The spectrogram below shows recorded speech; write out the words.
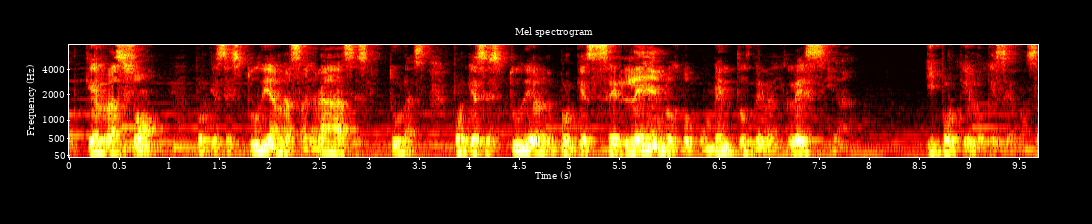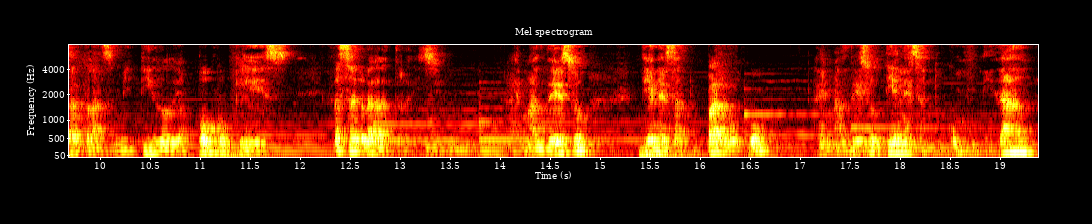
¿Por qué razón? porque se estudian las sagradas escrituras, porque se estudian, porque se leen los documentos de la iglesia y porque lo que se nos ha transmitido de a poco que es la sagrada tradición. Además de eso, tienes a tu párroco, además de eso tienes a tu comunidad.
